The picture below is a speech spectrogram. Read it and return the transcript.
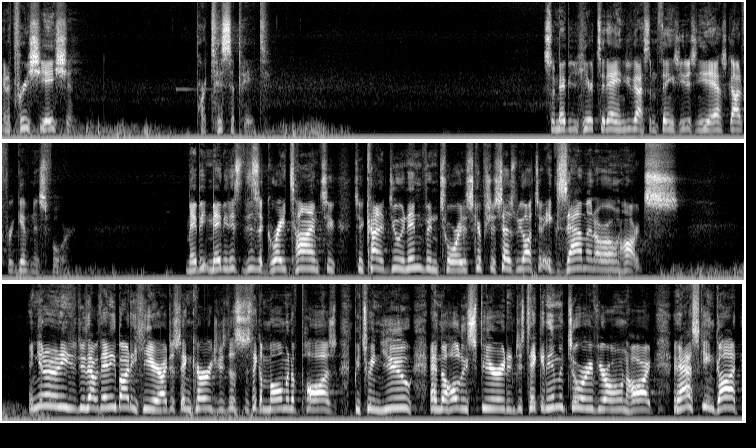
and appreciation, participate. So maybe you're here today and you've got some things you just need to ask God forgiveness for. Maybe, maybe this, this is a great time to, to kind of do an inventory. The scripture says we ought to examine our own hearts. And you don't need to do that with anybody here. I just encourage you to just take a moment of pause between you and the Holy Spirit and just take an inventory of your own heart and asking God,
